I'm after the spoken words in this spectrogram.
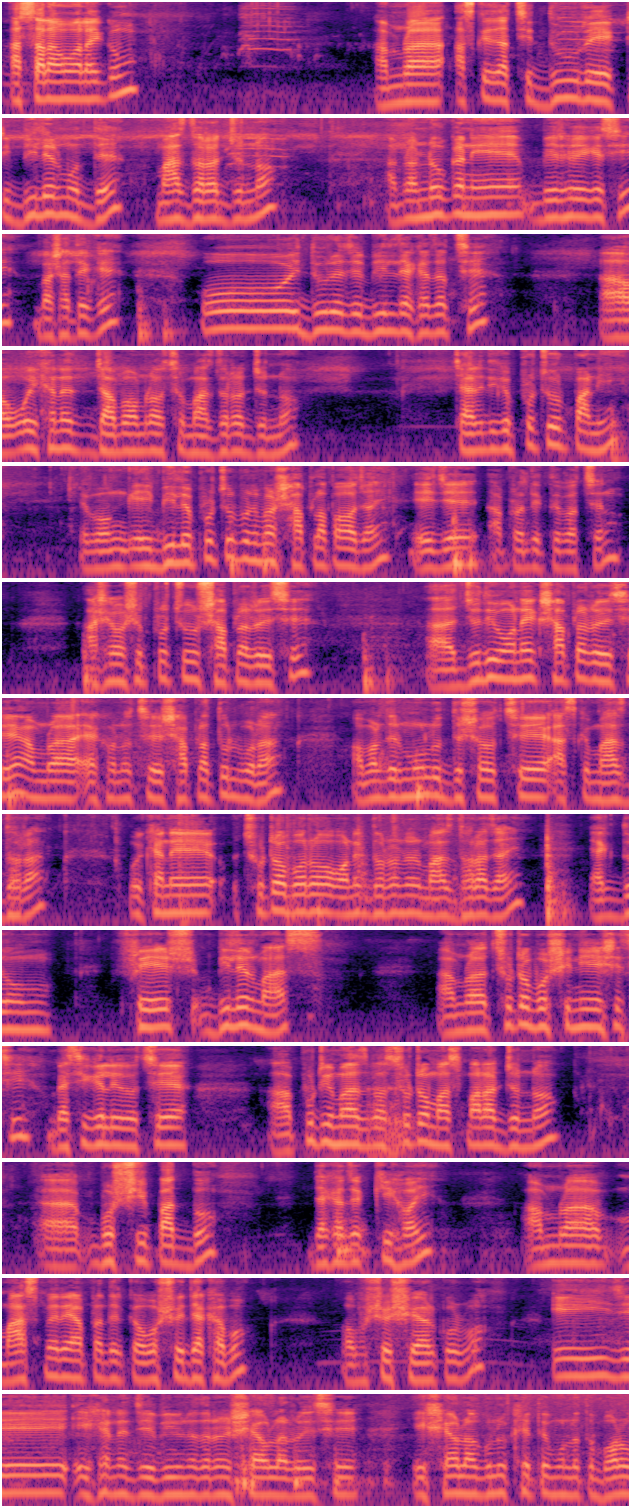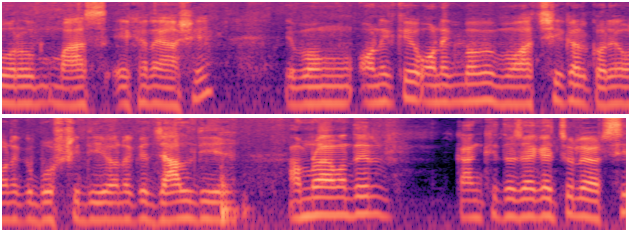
আসসালামু আলাইকুম। আমরা আজকে যাচ্ছি দূরে একটি বিলের মধ্যে মাছ ধরার জন্য। আমরা নৌকা নিয়ে বের হয়ে গেছি বাসা থেকে। ওই দূরে যে বিল দেখা যাচ্ছে ওইখানে যাব আমরা হচ্ছে মাছ ধরার জন্য। চারিদিকে প্রচুর পানি এবং এই বিলে প্রচুর পরিমাণ শাপলা পাওয়া যায়। এই যে আপনারা দেখতে পাচ্ছেন, আশেপাশে প্রচুর শাপলা রয়েছে। যদিও অনেক শাপলা রয়েছে, আমরা এখন হচ্ছে শাপলা তুলব না। আমাদের মূল উদ্দেশ্য হচ্ছে আজকে মাছ ধরা। ওইখানে ছোট বড় অনেক ধরনের মাছ ধরা যায়। একদম ফ্রেশ বিলের মাছ। আমরা ছোট বড়শি নিয়ে এসেছি বেসিক্যালি হচ্ছে পুঁটি মাছ বা ছোট মাছ মারার জন্য বড়শি পাতবো। দেখা যাক কি হয়। আমরা মাছ মেরে আপনাদেরকে অবশ্যই দেখাবো, অবশ্যই শেয়ার করব। এই যে এখানে যে বিভিন্ন ধরনের শ্যাওলা রয়েছে, এই শ্যাওলাগুলো খেতে মূলত বড় বড় মাছ এখানে আসে এবং অনেকে অনেকভাবে মাছ শিকার করে, অনেকে বড়শি দিয়ে, অনেকে জাল দিয়ে। আমরা আমাদের কাঙ্ক্ষিত জায়গায় চলে আসছি।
